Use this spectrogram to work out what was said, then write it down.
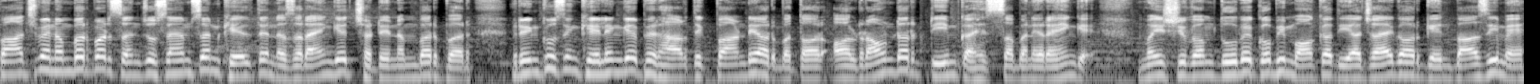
पाँचवें नंबर पर संजू सैमसन खेलते नज़र आएँगे। छठे नंबर पर रिंकू सिंह खेलेंगे। फिर हार्दिक पांडे और बतौर ऑलराउंडर टीम का हिस्सा बने रहेंगे। वहीं शिवम दुबे को भी मौका दिया जाएगा और गेंदबाजी में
